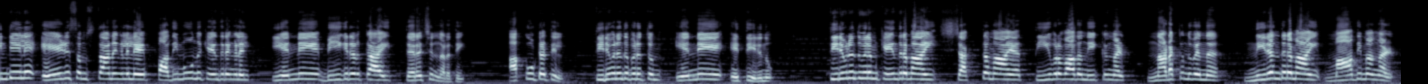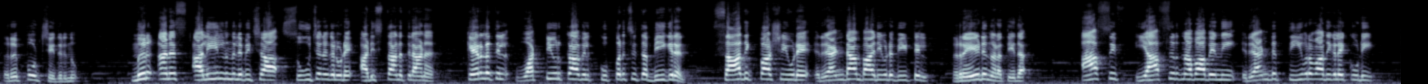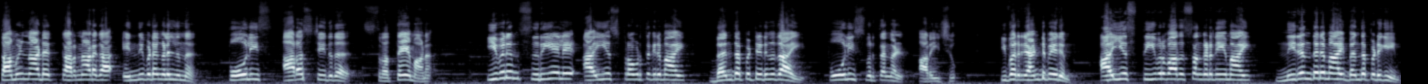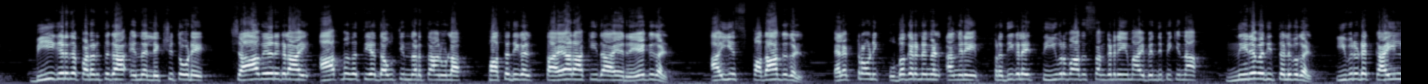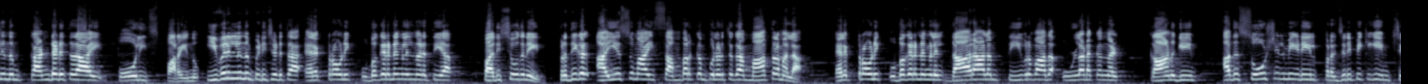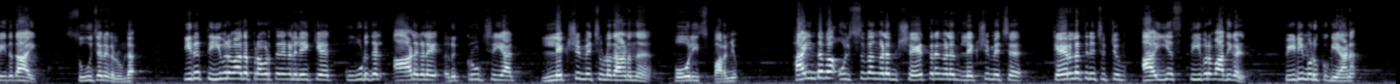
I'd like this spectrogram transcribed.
ഇന്ത്യയിലെ ഏഴ് സംസ്ഥാനങ്ങളിലെ പതിമൂന്ന് കേന്ദ്രങ്ങളിൽ എൻ ഐ എ ഭീകരർക്കായി തെരച്ചിൽ നടത്തി. അക്കൂട്ടത്തിൽ തിരുവനന്തപുരത്തും എൻ ഐ എ എത്തിയിരുന്നു. തിരുവനന്തപുരം കേന്ദ്രമായി ശക്തമായ തീവ്രവാദ നീക്കങ്ങൾ നടക്കുന്നുവെന്ന് നിരന്തരമായി മാധ്യമങ്ങൾ റിപ്പോർട്ട് ചെയ്തിരുന്നു. മിർ അനസ് അലിയിൽ നിന്ന് ലഭിച്ച സൂചനകളുടെ അടിസ്ഥാനത്തിലാണ് കേരളത്തിൽ വട്ടിയൂർക്കാവിൽ കുപ്രസിദ്ധ ഭീകരൻ സാദിഖ് പാഷയുടെ രണ്ടാം ഭാര്യയുടെ വീട്ടിൽ റെയ്ഡ് നടത്തിയത്. ആസിഫ് യാസിർ നവാബ് എന്നീ രണ്ട് തീവ്രവാദികളെ കൂടി തമിഴ്നാട് കർണാടക എന്നിവിടങ്ങളിൽ നിന്ന് പോലീസ് അറസ്റ്റ് ചെയ്തത് ശ്രദ്ധേയമാണ്. ഇവരും സിറിയയിലെ ഐ എസ് പ്രവർത്തകരുമായി ബന്ധപ്പെട്ടിരുന്നതായി പോലീസ് വൃത്തങ്ങൾ അറിയിച്ചു. ഇവർ രണ്ടുപേരും ഐ എസ് തീവ്രവാദ സംഘടനയുമായി നിരന്തരമായി ബന്ധപ്പെടുകയും ഭീകരത പടർത്തുക എന്ന ലക്ഷ്യത്തോടെ ചാവേറുകളായി ആത്മഹത്യാ ദൗത്യം നടത്താനുള്ള പദ്ധതികൾ തയ്യാറാക്കിയതായ രേഖകൾ ഐ എസ് പതാകകൾ ഇലക്ട്രോണിക് ഉപകരണങ്ങൾ അങ്ങനെ പ്രതികളെ തീവ്രവാദ സംഘടനയുമായി ബന്ധിപ്പിക്കുന്ന നിരവധി തെളിവുകൾ ഇവരുടെ കയ്യിൽ നിന്നും കണ്ടെടുത്തതായി പോലീസ് പറയുന്നു. ഇവരിൽ നിന്നും പിടിച്ചെടുത്ത ഇലക്ട്രോണിക് ഉപകരണങ്ങളിൽ നടത്തിയ പരിശോധനയിൽ പ്രതികൾ ഐ എസുമായി സമ്പർക്കം പുലർത്തുക മാത്രമല്ല ഇലക്ട്രോണിക് ഉപകരണങ്ങളിൽ ധാരാളം തീവ്രവാദ ഉള്ളടക്കങ്ങൾ കാണുകയും അത് സോഷ്യൽ മീഡിയയിൽ പ്രചരിപ്പിക്കുകയും ചെയ്തതായി സൂചനകളുണ്ട്. ഇത് തീവ്രവാദ പ്രവർത്തനങ്ങളിലേക്ക് കൂടുതൽ ആളുകളെ റിക്രൂട്ട് ചെയ്യാൻ ലക്ഷ്യം വെച്ചുള്ളതാണെന്ന് പോലീസ് പറഞ്ഞു. ഹൈന്ദവ ഉത്സവങ്ങളും ക്ഷേത്രങ്ങളും ലക്ഷ്യം വെച്ച് കേരളത്തിന് ചുറ്റും ഐ എസ് തീവ്രവാദികൾ പിടിമുറുക്കുകയാണ്.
